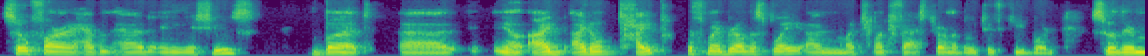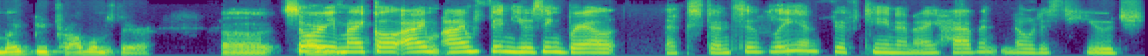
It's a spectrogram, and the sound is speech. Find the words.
So far, I haven't had any issues, but uh, you know, I, I don't type with my braille display. I'm much, much faster on a Bluetooth keyboard. So there might be problems there. Uh, Sorry, I've, Michael. I'm, I've been using braille extensively in 15 and I haven't noticed huge,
